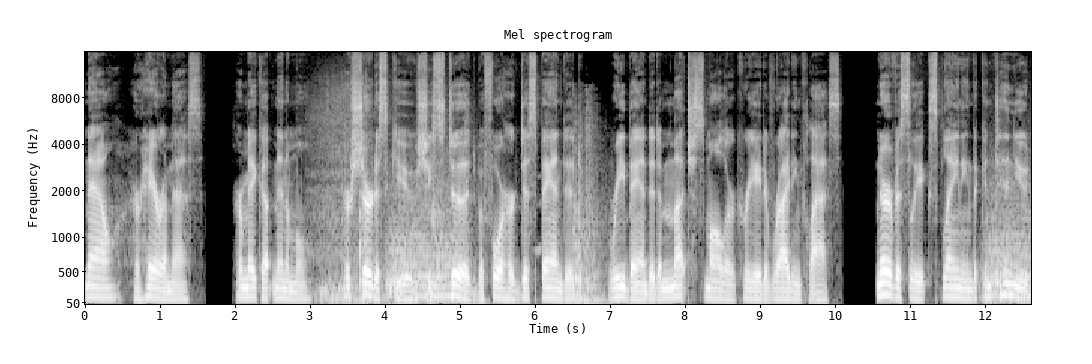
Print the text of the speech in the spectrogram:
Now, her hair a mess, her makeup minimal, her shirt askew, she stood before her disbanded, rebanded, and much smaller creative writing class, nervously explaining the continued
